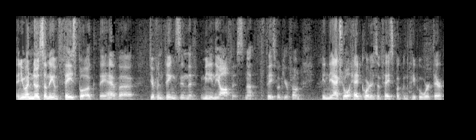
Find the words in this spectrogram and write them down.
And you want to know something on Facebook? They have uh, different things in the meaning the office, not Facebook, your phone. In the actual headquarters of Facebook, with the people who work there,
